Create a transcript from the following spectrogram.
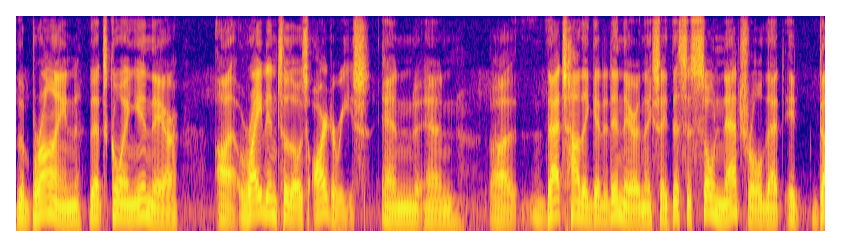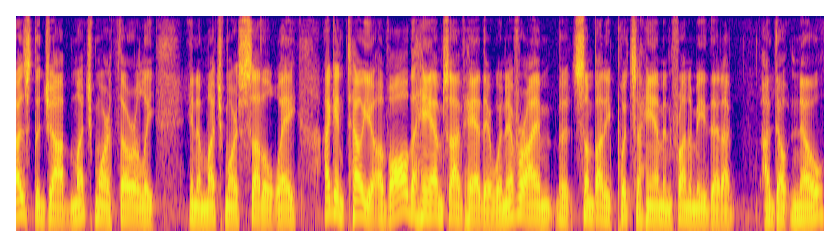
the brine that's going in there uh, right into those arteries, and and uh, that's how they get it in there. And they say this is so natural that it does the job much more thoroughly, in a much more subtle way. I can tell you of all the hams I've had there, whenever I'm uh, somebody puts a ham in front of me that I I don't know,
